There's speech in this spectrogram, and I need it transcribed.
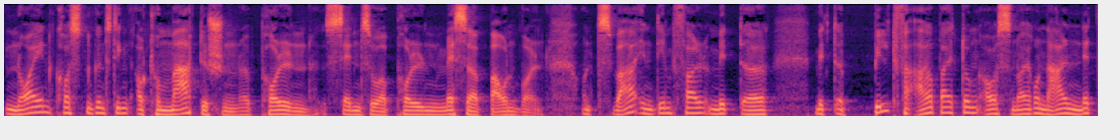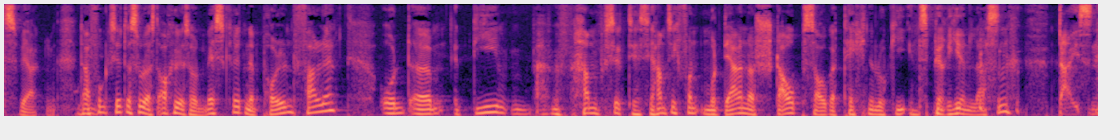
neuen kostengünstigen automatischen äh, Pollensensor, Pollenmesser bauen wollen. Und zwar in dem Fall mit, äh, mit äh, Bildverarbeitung aus neuronalen Netzwerken. Da mhm. funktioniert das so, du hast auch hier so ein Messgerät, eine Pollenfalle und ähm, die haben, sie haben sich von moderner Staubsaugertechnologie inspirieren lassen. Dyson.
